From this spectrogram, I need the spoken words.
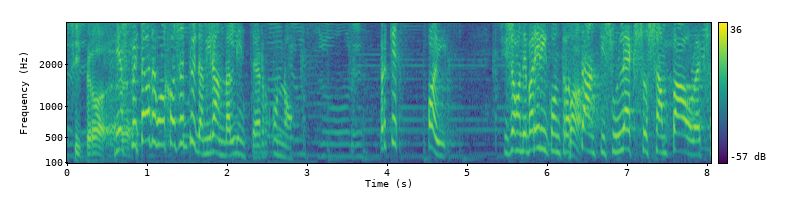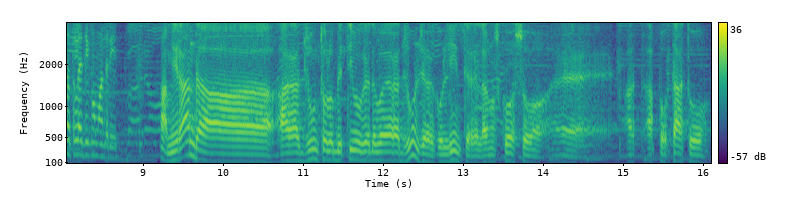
Sì, però, Vi aspettate qualcosa in più da Miranda all'Inter o no? Perché poi ci sono dei pareri contrastanti Ma... sull'ex San Paolo, ex Atletico Madrid. Ma Miranda ha raggiunto l'obiettivo che doveva raggiungere con l'Inter l'anno scorso, eh, ha, ha, portato,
